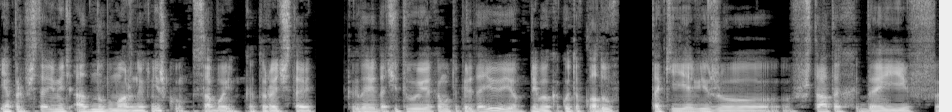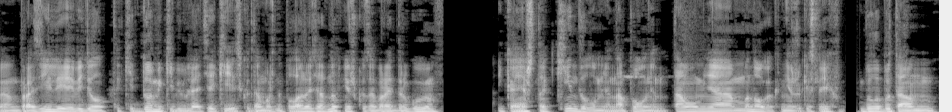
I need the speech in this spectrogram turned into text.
я предпочитаю иметь одну бумажную книжку с собой, которую я читаю. Когда я дочитываю, я кому-то передаю ее, либо какой-то вкладу Такие я вижу в Штатах, да и в э, Бразилии я видел. Такие домики, библиотеки есть, куда можно положить одну книжку, забрать другую. И, конечно, Kindle у меня наполнен. Там у меня много книжек. Если их было бы там,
